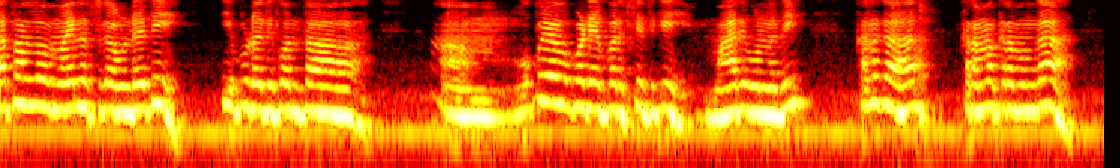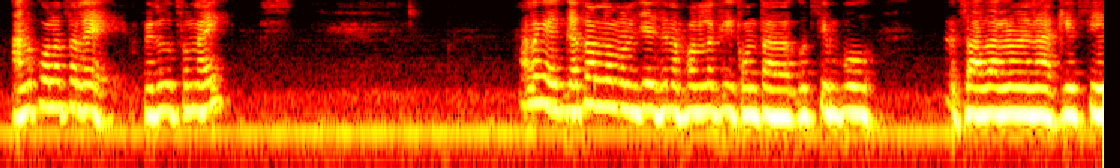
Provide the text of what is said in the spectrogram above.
గతంలో మైనస్గా ఉండేది. ఇప్పుడు అది కొంత ఉపయోగపడే పరిస్థితికి మారి ఉన్నది. కనుక క్రమక్రమంగా అనుకూలతలే పెరుగుతున్నాయి. అలాగే గతంలో మనం చేసిన పనులకి కొంత గుర్తింపు సాధారణమైన కీర్తి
